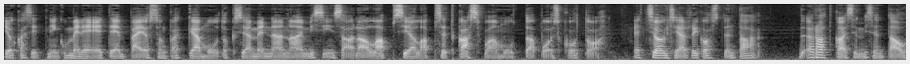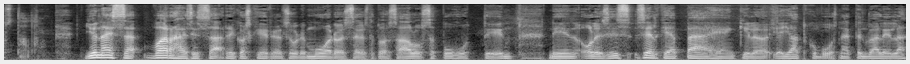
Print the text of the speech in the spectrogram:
joka sitten niin menee eteenpäin, jos on kaikkea muutoksia, mennään naimisiin, saadaan lapsia, lapset kasvaa, muuttaa pois kotoa. Et se on siellä rikosten ta- ratkaisemisen taustalla. Jo näissä varhaisissa rikoskirjallisuuden muodoissa, joista tuossa alussa puhuttiin, niin oli siis selkeä päähenkilö ja jatkuvuus näiden välillä.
